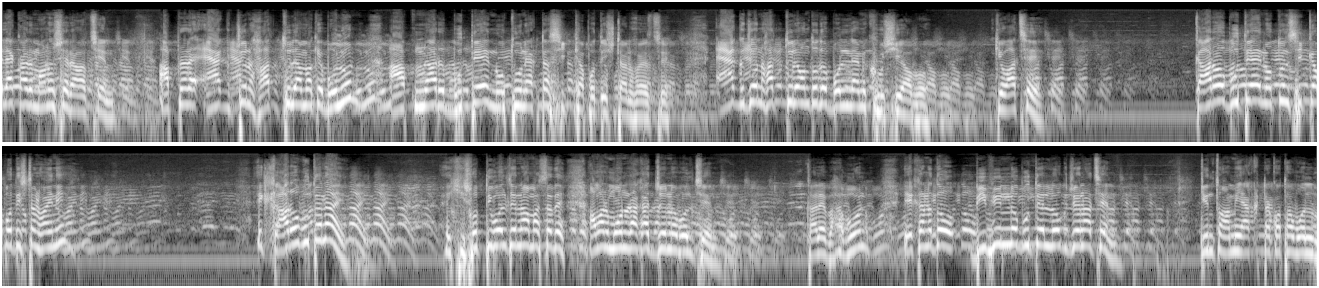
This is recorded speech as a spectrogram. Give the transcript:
এলাকার মানুষেরা আছেন। আপনারা একজন হাত তুলে আমাকে বলুন, আপনার বুথে নতুন একটা শিক্ষা প্রতিষ্ঠান হয়েছে। একজন হাত তুলে অন্তত বললে আমি খুশি হব। কেউ আছে? কারও বুথে নতুন শিক্ষা প্রতিষ্ঠান হয়নি? এই কারও বুথে নাই? কি সত্যি বলছেন না আমার সাথে? আমার মন রাখার জন্য বলছেন। তাহলে ভাবুন, এখানে তো বিভিন্ন বুথের লোকজন আছেন। কিন্তু আমি একটা কথা বলব,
